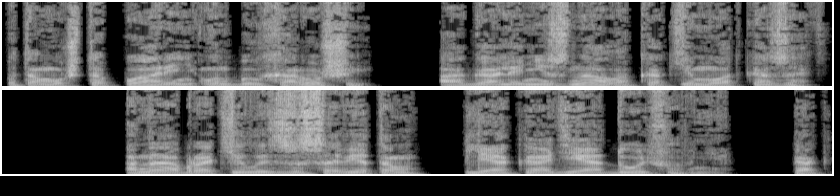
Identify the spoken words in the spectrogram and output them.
потому что парень, он был хороший, а Галя не знала, как ему отказать. Она обратилась за советом Леокадии Адольфовне, как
